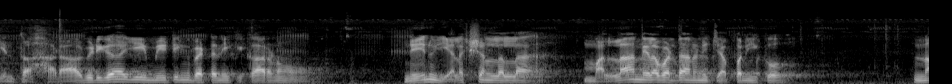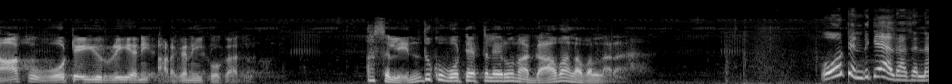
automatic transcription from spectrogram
ఇంత హడావిడిగా ఈ మీటింగ్ పెట్టనీకి కారణం నేను ఎలక్షన్లల్లా మళ్ళా నిలబడ్డానని చెప్పనీకో నాకు ఓటేయుర్రి అని అడగనీకో కాదు. అసలు ఎందుకు ఓటెత్తలేరో నా గావాల వల్లరా? ఓటు ఎందుకేయాలి రాజన్న?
